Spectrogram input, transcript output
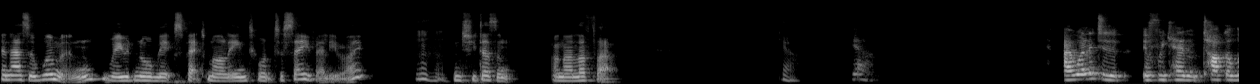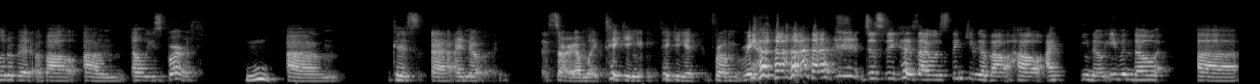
And as a woman, we would normally expect Marlene to want to save Ellie, right? Mm-hmm. And she doesn't. And I love that. Yeah. Yeah. I wanted to, if we can talk a little bit about um, Ellie's birth. Mm. Um, because uh, I know sorry i'm like taking taking it from just because i was thinking about how i you know even though uh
